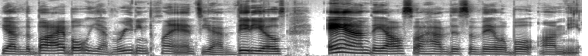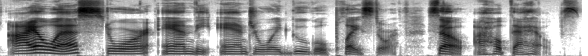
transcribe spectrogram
You have the Bible, you have reading plans, you have videos, and they also have this available on the iOS store and the Android Google Play Store. So I hope that helps.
